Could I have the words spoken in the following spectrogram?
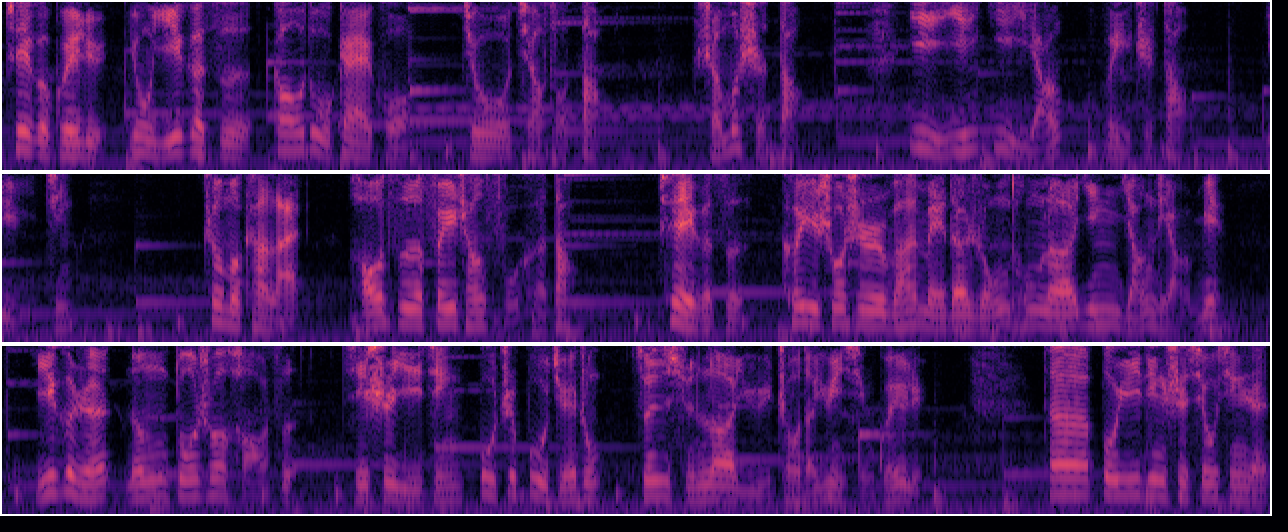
这个规律用一个字高度概括，就叫做道。什么是道？一阴一阳谓之道。易经。这么看来，好字非常符合道。这个字可以说是完美的融通了阴阳两面。一个人能多说好字，其实已经不知不觉中遵循了宇宙的运行规律。他不一定是修行人。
